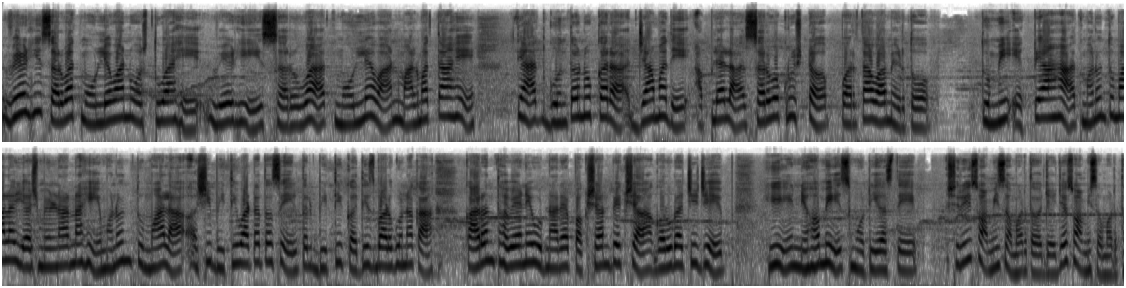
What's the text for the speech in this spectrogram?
वेळ ही सर्वात मौल्यवान वस्तू आहे. वेळ ही सर्वात मौल्यवान मालमत्ता आहे. त्यात गुंतवणूक करा ज्यामध्ये आपल्याला सर्वोत्कृष्ट परतावा मिळतो. तुम्ही एकटे आहात म्हणून तुम्हाला यश मिळणार नाही. म्हणून तुम्हाला अशी भीती वाटत असेल तर भीती कधीच बाळगू नका. कारण थव्याने उडणाऱ्या पक्ष्यांपेक्षा गरुडाची झेप ही नेहमीच मोठी असते. श्री स्वामी समर्थ जय जय स्वामी समर्थ.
